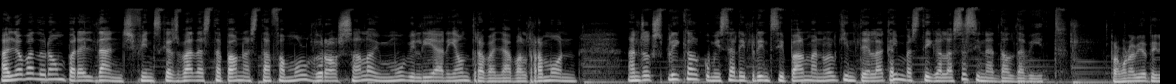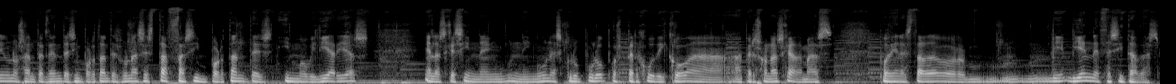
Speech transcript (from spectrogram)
Allò va durar un parell d'anys fins que es va destapar una estafa molt grossa a la immobiliària on treballava el Ramon. Ens ho explica el comissari principal Manuel Quintela que investiga l'assassinat del David. Ramón había tenido unos antecedentes importantes, unas estafas importantes inmobiliarias en las que sin ningún, escrúpulo pues perjudicó a, a, personas que además podían estar bien, bien necesitadas.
